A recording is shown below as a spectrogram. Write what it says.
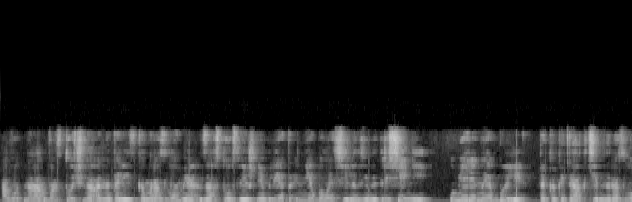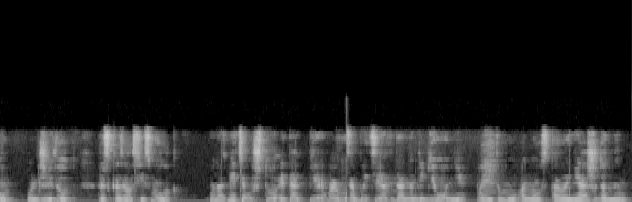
А вот на восточно-анатолийском разломе за 100 с лишним лет не было сильных землетрясений. Умеренные были, так как это активный разлом, он живет, рассказал сейсмолог. Он отметил, что это первое событие в данном регионе, поэтому оно стало неожиданным.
